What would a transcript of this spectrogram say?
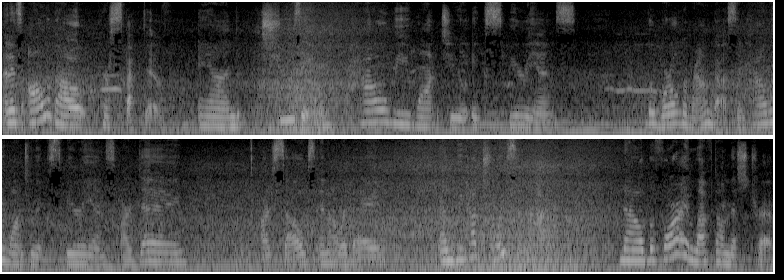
And it's all about perspective and choosing how we want to experience the world around us and how we want to experience our day, ourselves in our day. And we have choice in that. Now, before I left on this trip,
